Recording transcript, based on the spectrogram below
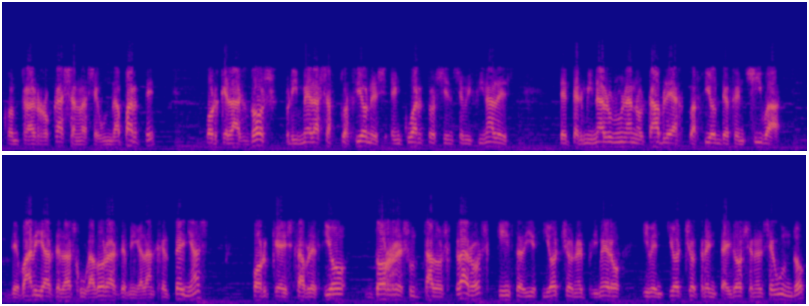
contra el Rocasa en la segunda parte, porque las dos primeras actuaciones en cuartos y en semifinales determinaron una notable actuación defensiva de varias de las jugadoras de Miguel Ángel Peñas, porque estableció dos resultados claros, 15-18 en el primero y 28-32 en el segundo,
